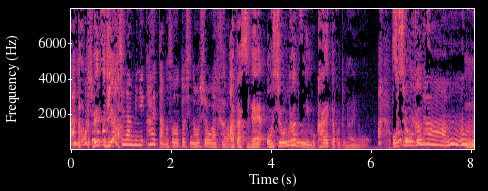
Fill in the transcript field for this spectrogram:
あの、お正別に月はちなみに帰ったの？その年のお正月は。私ねお正月にも帰ったことないの、お正月？そうなんだ。うんうん。う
